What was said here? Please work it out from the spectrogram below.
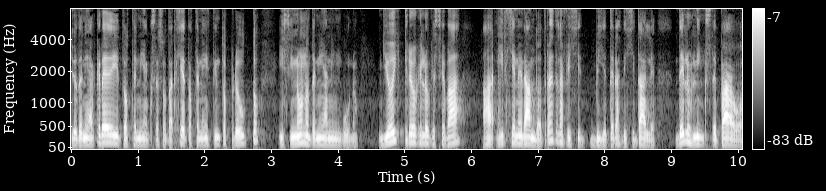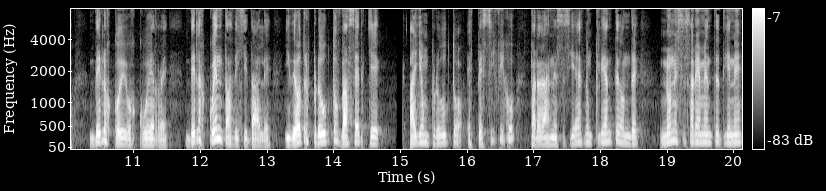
yo tenía créditos, tenía acceso a tarjetas, tenía distintos productos, y si no, no tenía ninguno. Y hoy creo que lo que se va a ir generando a través de las billeteras digitales, de los links de pago, de los códigos QR, de las cuentas digitales y de otros productos va a ser que haya un producto específico para las necesidades de un cliente donde no necesariamente tiene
